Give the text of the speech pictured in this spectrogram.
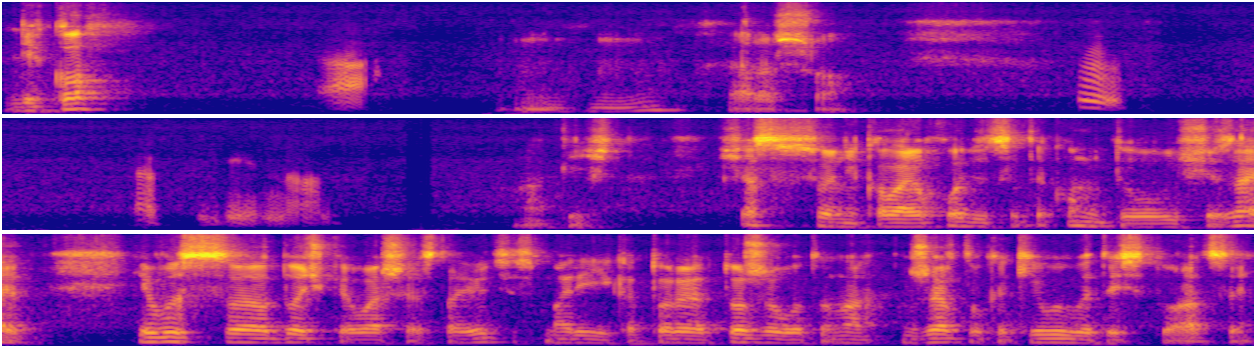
Легко? Да. Угу, хорошо. М. Так тебе и надо. Отлично. Сейчас все, Николай уходит с этой комнаты, исчезает. И вы с э, дочкой вашей остаетесь, с Марией, которая тоже вот она жертва, как и вы в этой ситуации.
